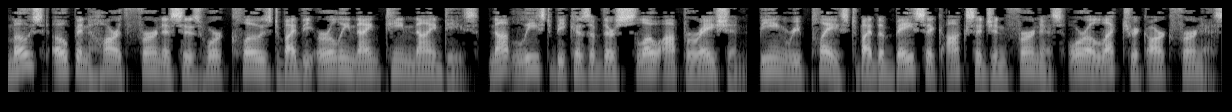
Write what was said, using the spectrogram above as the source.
Most open hearth furnaces were closed by the early 1990s, not least because of their slow operation, being replaced by the basic oxygen furnace or electric arc furnace.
